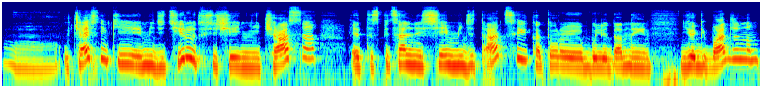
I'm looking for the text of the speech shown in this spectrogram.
а, участники медитируют в течение часа. Это специальные семь медитаций, которые были даны йоги Баджаном.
